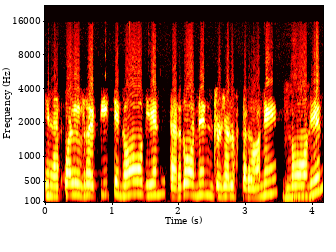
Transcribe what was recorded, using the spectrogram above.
en la cual él repite, no odien, perdonen, yo ya los perdoné, no odien.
